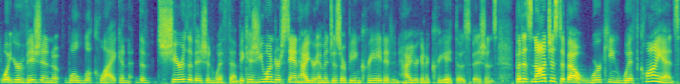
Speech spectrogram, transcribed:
what your vision will look like and the, share the vision with them because you understand how your images are being created and how you're going to create those visions. But it's not just about working with clients.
